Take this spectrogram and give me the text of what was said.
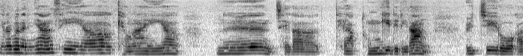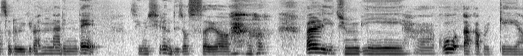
여러분 안녕하세요. 경아예요. 오늘은 제가 대학 동기들이랑 을지로 가서 놀기로 한 날인데 지금 실은 늦었어요. 빨리 준비하고 나가볼게요.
